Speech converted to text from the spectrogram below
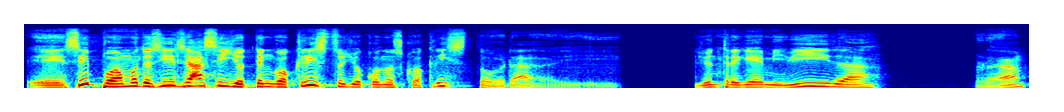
Eh, sí, podamos decir, ah, sí, yo tengo a Cristo, yo conozco a Cristo, ¿verdad? Y yo entregué mi vida, ¿verdad?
